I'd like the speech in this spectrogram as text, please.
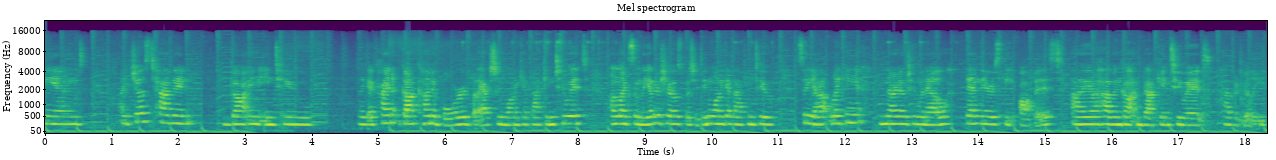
and I just haven't gotten into like I kind of got kind of bored, but I actually want to get back into it. Unlike some of the other shows, which I didn't want to get back into. So yeah, liking 90210. Then there's The Office. I haven't gotten back into it. Haven't really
